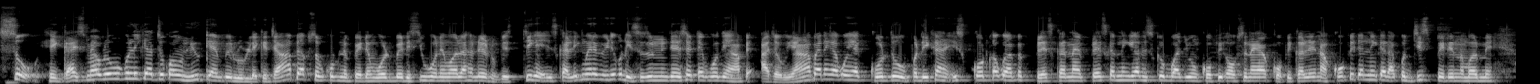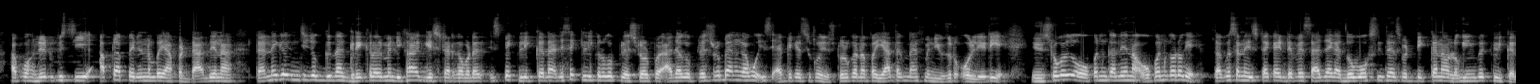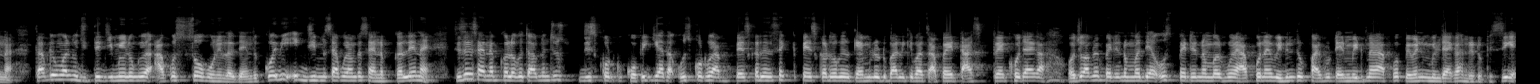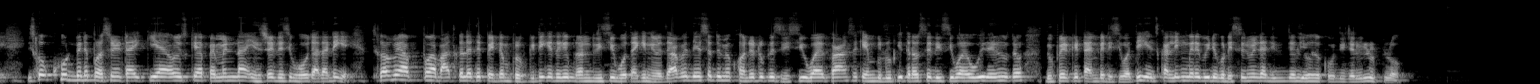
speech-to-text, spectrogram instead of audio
सो hey guys मैं आप लोगों को लेकर आ चुका हूँ न्यू कैंपेन लूट लेके, जहाँ पे आप सबको अपने पेटीएम वोट पे रिसीव होने वाला है हंड्रेड रुपीज़ ठीक है? इसका लिंक मेरे वीडियो को डिस्क्रिप्शन में जैसे टाइप को यहाँ पे आ जाओ यहाँ पे आने का कोई कोड दो, ऊपर दिख रहा है। इस कोड का आपको यहाँ पे प्रेस करना है। प्रेस करने के बाद इसके बाद जो कॉपी का ऑप्शन आएगा कॉपी कर लेना। कॉपी करने के बाद आपको जिस पेटीएम नंबर में आपको हंड्रेड रुपीज़ चाहिए, अपना पेटीएम नंबर यहाँ पर डाल देना। डालने के नीचे जो ग्रे कलर में लिखा है गेस्ट स्टार्ट का बटन इस पर क्लिक करना। जैसे क्लिक करोगे प्ले स्टोर पर आ जाओगे। प्ले स्टोर पर आने आपको इस एप्लीकेशन को इंस्टॉल करना। पर याद रखना, इसमें यूज़र ऑलरेडी है? इंस्टॉल करके ओपन कर लेना। ओपन करोगे तो आपके इस टाइप का इंटरफेस आ जाएगा। दो बॉक्स इस पर टिक करना। लॉगिंग पे क्लिक करना तो आपके मोबाइल में जितने जीमेल होंगे, आपको शो होने लग जाएँगे। तो कोई भी एक जिम से आपको यहाँ पे साइनअप कर लेना है। जैसे साइनअप कर लोगे तो आपने जो जिस कोड को कॉपी किया था, उस कोड को आप पेस्ट कर जैसे पेस्ट कर दोगे कैमरे डालने के बाद आपका टास्क ट्रैक हो जाएगा। और जो आपने पेटीएम नंबर दिया, उस पेटीएम नंबर में आपको ना within two five two ten minute में आपको पेमेंट मिल जाएगा हंड्रेड रुपीज़ ठीक है? इसको खुद मैंने पर्सनली ट्राई किया और उसका पेमेंट ना इंस्टेंट रिसीव हो जाता है, ठीक है? तो आप बात कर लेते हैं पेटीएम प्रूफ की, ठीक है? रिसीव होता है कि नहीं होता आप देख सकते हो हंड्रेड रुपीज़ रिसीव हुआ है कहाँ से? कैम की तरफ़ से रिसीव हुआ है, वो भी देख सकते हो। दोपहर के टाइम पे रिसीव हुआ ठीक है? इसका लिंक मेरे वीडियो को डिस्क्रिप्शन में जल्दी जल्दी हो सको जल्दी लूट लो।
